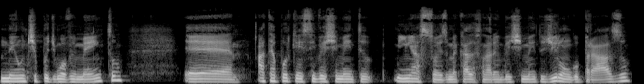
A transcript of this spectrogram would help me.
nenhum tipo de movimento. É, até porque esse investimento em ações, o mercado acionário é um investimento de longo prazo.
